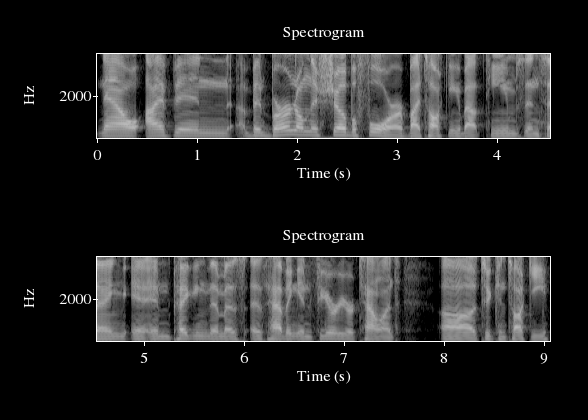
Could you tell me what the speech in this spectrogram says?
Now, I've been I've been burned on this show before by talking about teams and saying and pegging them as as having inferior talent uh, to Kentucky.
